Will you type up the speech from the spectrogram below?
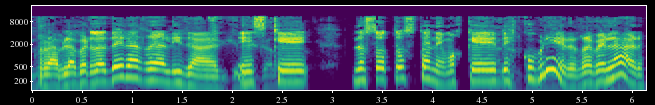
Rav, la verdadera realidad es que nosotros tenemos que descubrir, revelar,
